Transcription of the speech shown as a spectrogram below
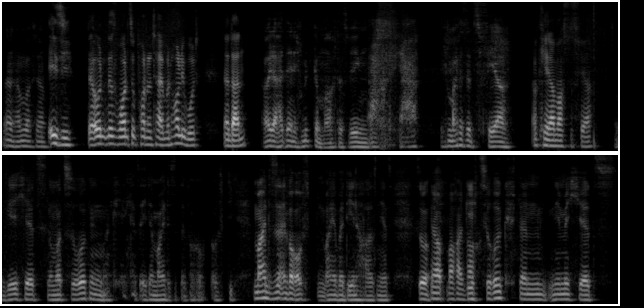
Dann haben wir es ja. easy. Da unten ist Once Upon a Time in Hollywood. Na dann. Aber da hat er nicht mitgemacht, deswegen. Ach ja. Ich mache das jetzt fair. Okay, dann machst du es fair. Dann gehe ich jetzt nochmal zurück und okay, ganz ehrlich, dann mache ich das jetzt einfach auf, auf die. Mache ich das jetzt einfach auf. Mache ich bei den Hasen jetzt. So, Ja, mach gehe ich einfach. zurück, dann nehme ich jetzt.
